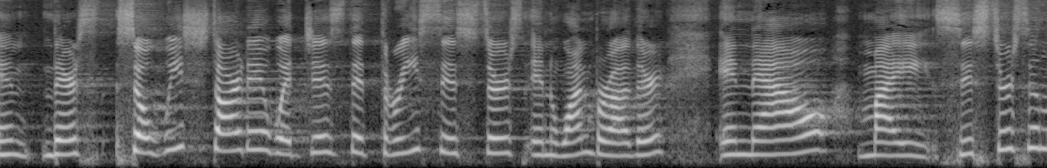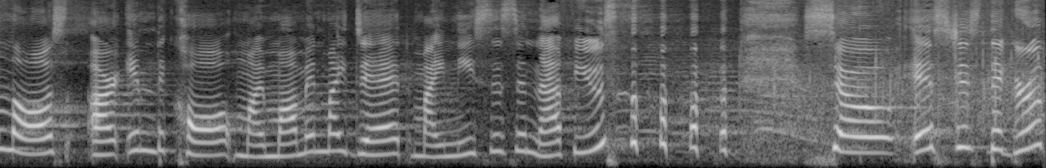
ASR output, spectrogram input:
And there's so we started with just the three sisters and one brother, and now my sisters in laws are in the call, my mom and my dad, my nieces and nephews. so it's just the group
